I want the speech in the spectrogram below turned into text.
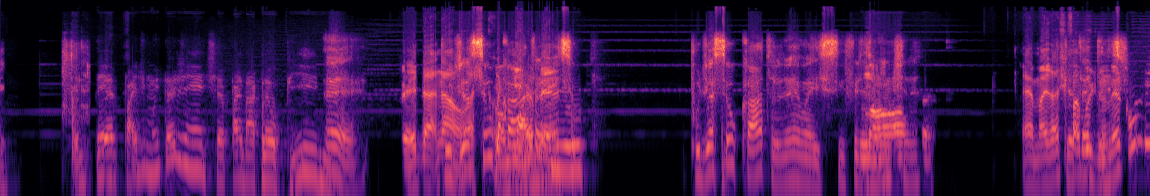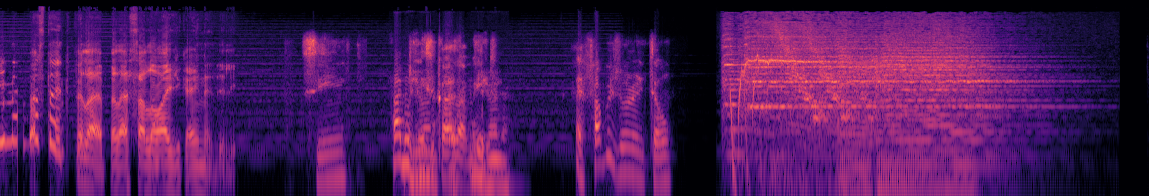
Ele tem- é pai de muita gente, é pai da Cleopide. É, Verdade. Não, Podia ser o cara, bem. né? podia ser o Catra, né? Mas infelizmente, né? É, mas acho que Que o Fábio Júnior combina bastante pela, pela essa lógica aí, né, dele. Sim. Fábio 15 Júnior. cara, Fábio casamento. Júnior. É, Fábio Júnior, então.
